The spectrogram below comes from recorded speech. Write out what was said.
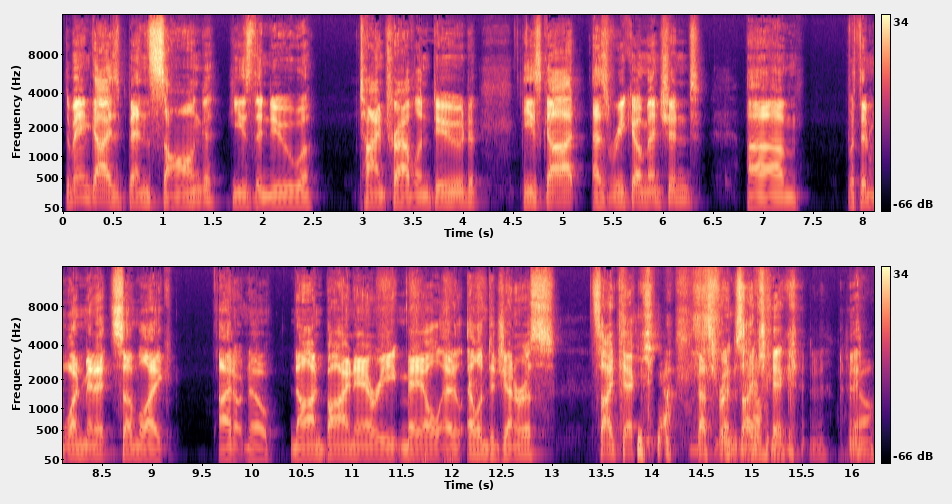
The main guy is Ben Song. He's the new time traveling dude. He's got, as Rico mentioned, um, within one minute, some like I don't know, non-binary male Ellen DeGeneres sidekick, Yeah. best friend sidekick. Yeah.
